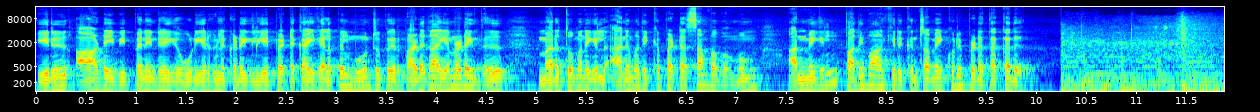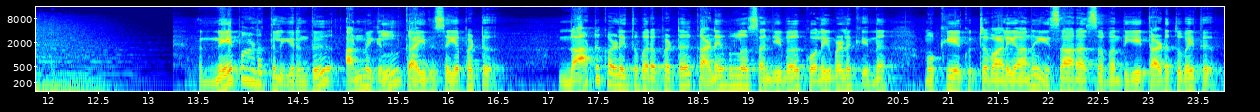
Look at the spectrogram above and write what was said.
இரு ஆடை விற்பனை நிலைய ஊழியர்களுக்கிடையில் ஏற்பட்ட கைகலப்பில் மூன்று பேர் படுகாயமடைந்து மருத்துவமனையில் அனுமதிக்கப்பட்ட சம்பவமும் அண்மையில் பதிவாகியிருக்கின்றமை குறிப்பிடத்தக்கது. நேபாளத்தில் இருந்து அண்மையில் கைது செய்யப்பட்டு நாட்டுக்கு அழைத்து வரப்பட்ட கனேமுல்ல சஞ்சீவ கொலை வழக்கின் முக்கிய குற்றவாளியான இசாரா செவந்தியை தடுத்து வைத்து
